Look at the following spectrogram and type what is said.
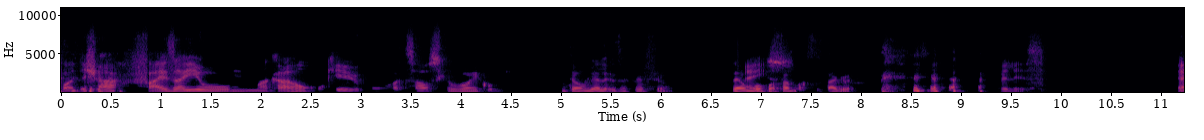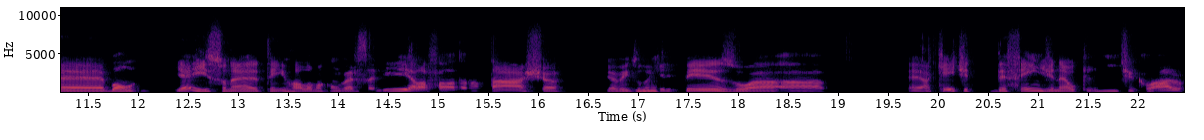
Pode deixar. Faz aí o macarrão com queijo com hot sauce que eu vou aí comer. Então, beleza, fechou. Daí eu É vou postar isso. no nosso Instagram. Beleza. É, bom, e é isso, né? Tem, rola uma conversa ali, ela fala da Natasha, já vem todo Hum. aquele peso, a, a, é, a Kate defende, né, o Clint, claro,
